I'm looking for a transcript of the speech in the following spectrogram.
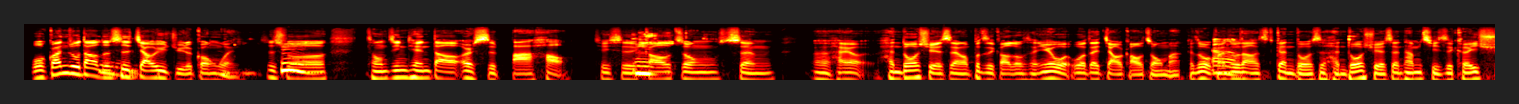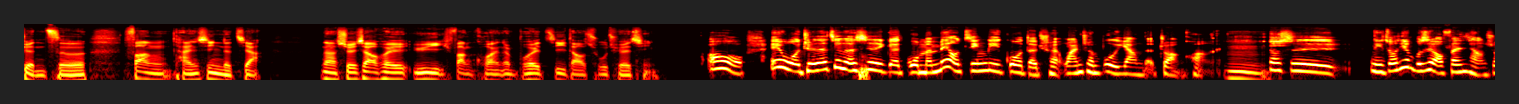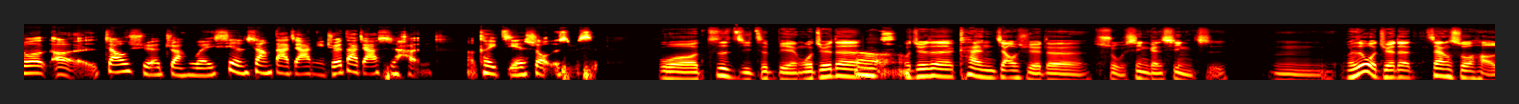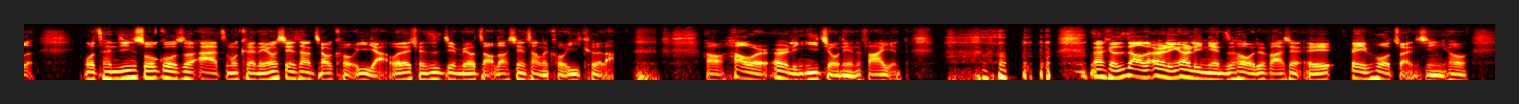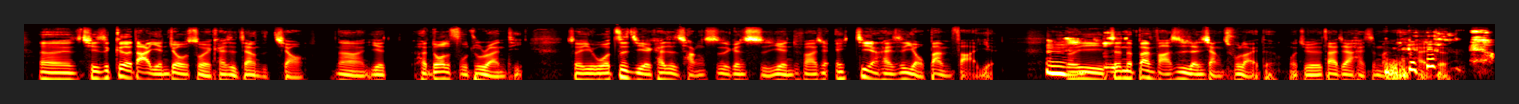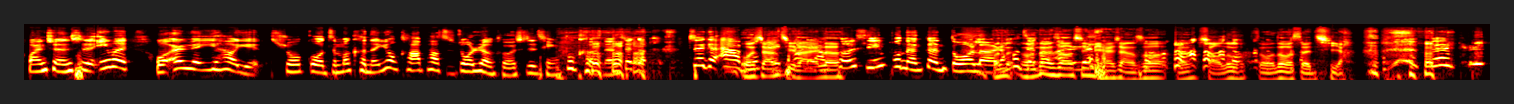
我关注到的是教育局的公文，是说从今天到二十八号，其实高中生呃还有很多学生哦，不止高中生，因为我我在教高中嘛。可是我关注到更多是很多学生，他们其实可以选择放弹性的假，那学校会予以放宽，而不会记到出缺勤。哦，哎，我觉得这个是一个我们没有经历过的全完全不一样的状况，哎，嗯，就是你昨天不是有分享说，呃，教学转为线上，大家你觉得大家是很呃可以接受的，是不是？我自己这边，我觉得，嗯，我觉得看教学的属性跟性质。嗯，可是我觉得这样说好了。我曾经说过说啊，怎么可能用线上教口译啊？我在全世界没有找到线上的口译课啦。好，浩尔二零一九年的发言。那可是到了二零二零年之后，我就发现，哎、被迫转型以后，嗯、呃，其实各大研究所也开始这样子教，那也很多的辅助软体，所以我自己也开始尝试跟实验，就发现，哎、既然还是有办法耶。嗯，所以真的办法是人想出来的，我觉得大家还是蛮厉害的。完全是因为我二月一号也说过，怎么可能用 Clubhouse 做任何事情？不可能，这个 这个 App 我想起来了，核心不能更多了。然后我那个时候心里还 想说，嗯、小鹿怎么那么生气啊？对，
